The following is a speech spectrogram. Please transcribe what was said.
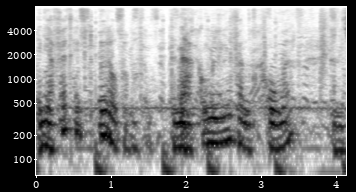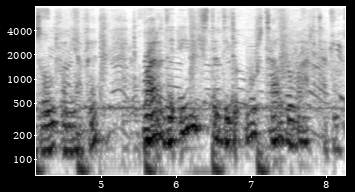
en Javet heeft Europa bevolkt. De nakomelingen van Gomer, een zoon van Javet, waren de enigste die de oertaal bewaard hebben,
